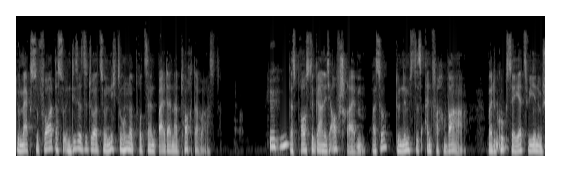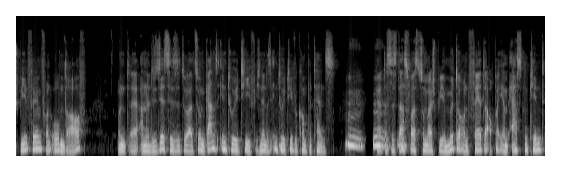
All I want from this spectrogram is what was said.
Du merkst sofort, dass du in dieser Situation nicht zu 100 Prozent bei deiner Tochter warst. Mhm. Das brauchst du gar nicht aufschreiben, weißt du? Du nimmst es einfach wahr, weil du mhm. guckst ja jetzt wie in einem Spielfilm von oben drauf und äh, analysierst die Situation ganz intuitiv. Ich nenne das intuitive Kompetenz. Mhm. Ja, das ist das, was zum Beispiel Mütter und Väter auch bei ihrem ersten Kind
